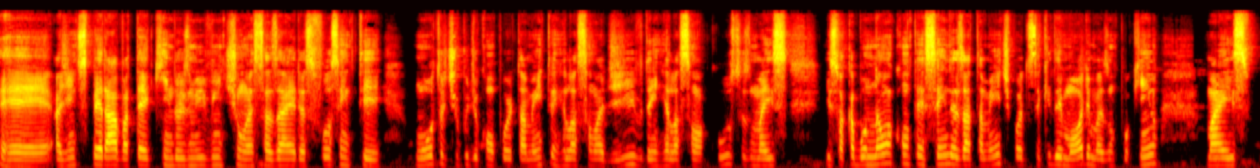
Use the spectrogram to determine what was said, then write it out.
é, a gente esperava até que em 2021 essas aéreas fossem ter um outro tipo de comportamento em relação à dívida, em relação a custos, mas isso acabou não acontecendo exatamente, pode ser que demore mais um pouquinho, mas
